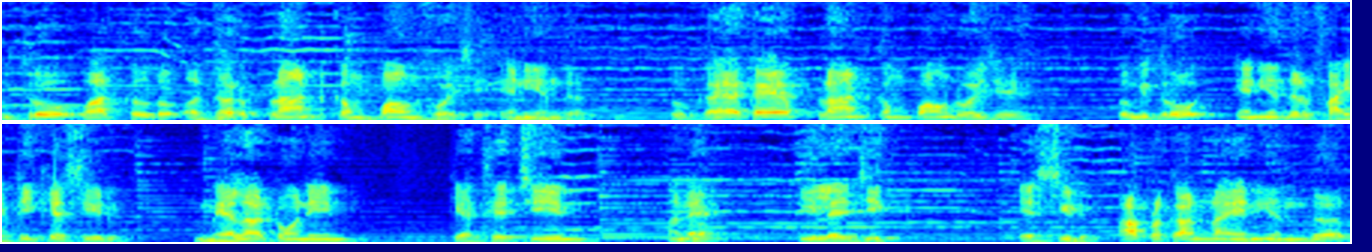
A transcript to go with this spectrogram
મિત્રો, વાત કરું તો અધર પ્લાન્ટ કમ્પાઉન્ડ હોય છે એની અંદર. તો કયા કયા પ્લાન્ટ કમ્પાઉન્ડ હોય છે? તો મિત્રો, એની અંદર ફાઇટિક એસિડ મેલાટોનિન કેથેચિન અને ઇલેજિક એસિડ આ પ્રકારના એની અંદર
